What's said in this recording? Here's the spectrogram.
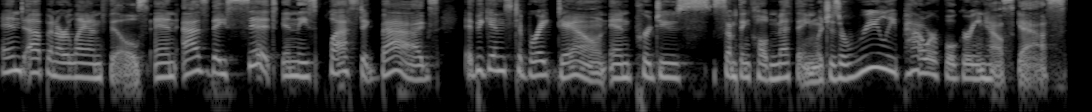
end up in our landfills. And as they sit in these plastic bags, it begins to break down and produce something called methane, which is a really powerful greenhouse gas.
